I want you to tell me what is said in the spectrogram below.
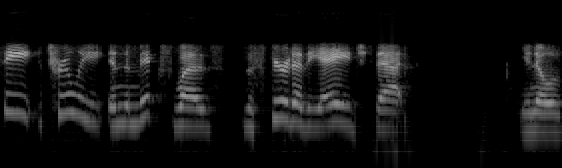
see truly in the mix was the spirit of the age that you know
